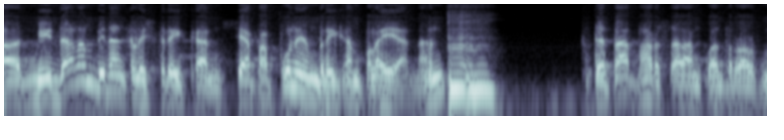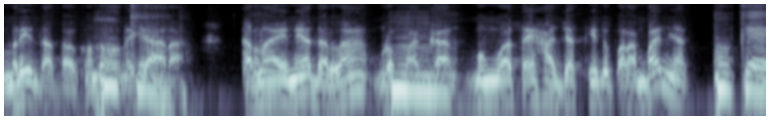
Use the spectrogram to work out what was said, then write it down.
uh, di dalam bidang kelistrikan siapa pun yang memberikan pelayanan mm -hmm. tetap harus dalam kontrol pemerintah atau kontrol okay. negara karena ini adalah merupakan hmm. menguasai hajat hidup orang banyak. Oke, okay.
